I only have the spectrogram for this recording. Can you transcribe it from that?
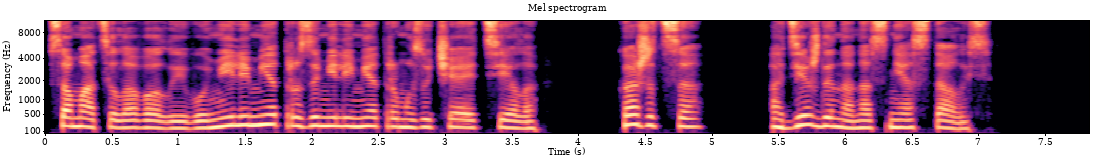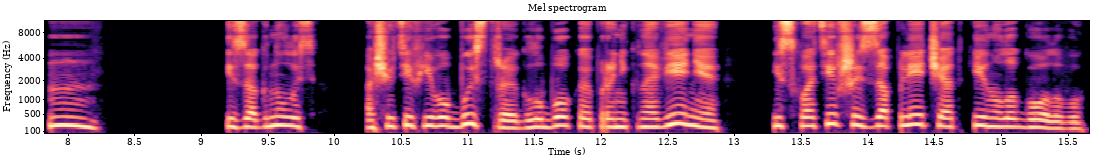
сама целовала его, миллиметр за миллиметром изучая тело. Кажется, одежды на нас не осталось. Мм. Изогнулась, ощутив его быстрое, глубокое проникновение и, схватившись за плечи, откинула голову.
